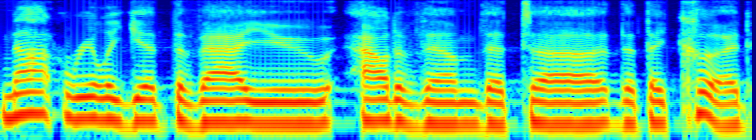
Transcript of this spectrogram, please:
not really get the value out of them that uh, that they could.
